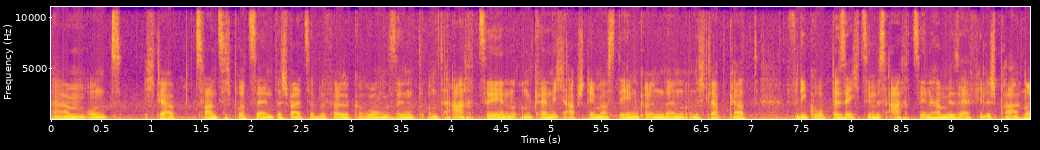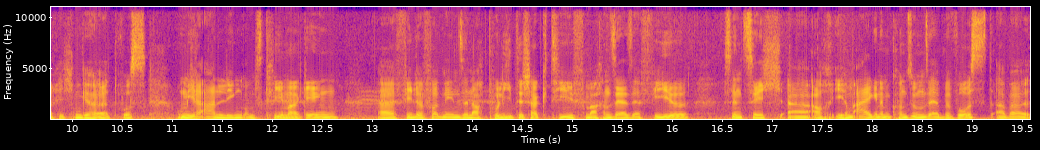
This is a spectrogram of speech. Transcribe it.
Ähm, und ich glaube, 20 Prozent der Schweizer Bevölkerung sind unter 18 und können nicht abstimmen aus den Gründen. Und ich glaube, gerade für die Gruppe 16 bis 18 haben wir sehr viele Sprachnachrichten gehört, wo es um ihre Anliegen ums Klima ging. Äh, viele von denen sind auch politisch aktiv, machen sehr, sehr viel, sind sich äh, auch ihrem eigenen Konsum sehr bewusst, aber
